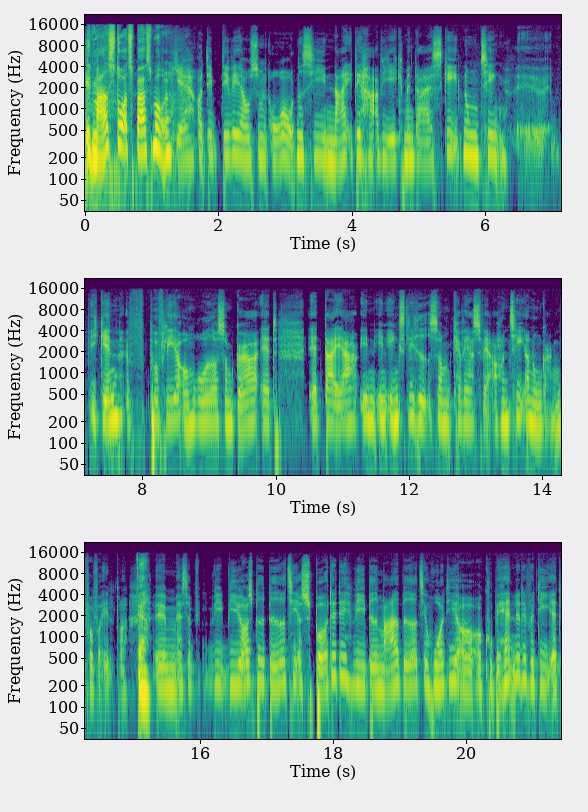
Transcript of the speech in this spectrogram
Et meget stort spørgsmål. Ja, og det, det vil jeg jo som overordnet sige, nej, det har vi ikke, men der er sket nogle ting øh, igen på flere områder, som gør, at, at der er en, en ængstelighed, som kan være svær at håndtere nogle gange for forældre. Ja. Øhm, altså, vi, vi er også blevet bedre til at spotte det, vi er blevet meget bedre til hurtigt at, at kunne behandle det, fordi at,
